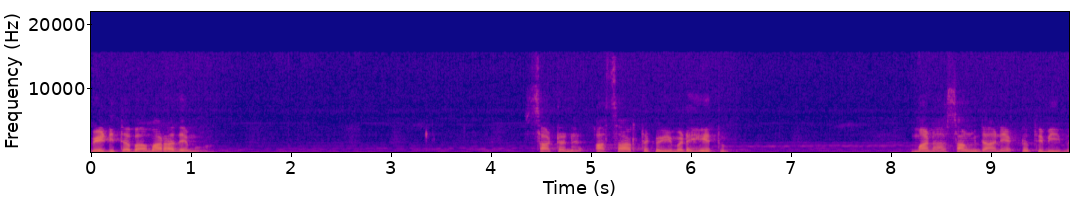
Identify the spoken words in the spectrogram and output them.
වෙඩි තබා මරා දැමුවා. සටන අසාර්ථක වීමට හේතු. මනා සංවිධානයක් නොතිබීම.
